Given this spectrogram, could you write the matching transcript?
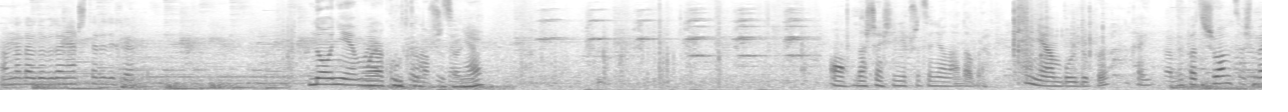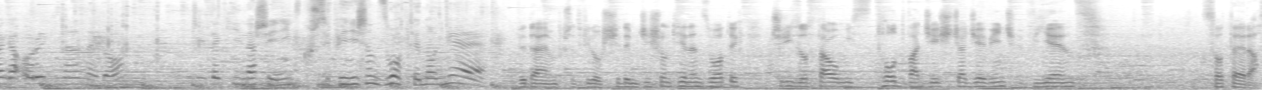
Mam nadal do wydania cztery dychy. No nie, moja, Moja kurtka na przecenie. O, na szczęście nieprzeceniona, dobra. No nie mam ból dupy, okej. Wypatrzyłam coś mega oryginalnego. czyli taki naszyjnik, kosztuje 50 zł, no nie! Wydałem przed chwilą 71 zł, czyli zostało mi 129, więc co teraz?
